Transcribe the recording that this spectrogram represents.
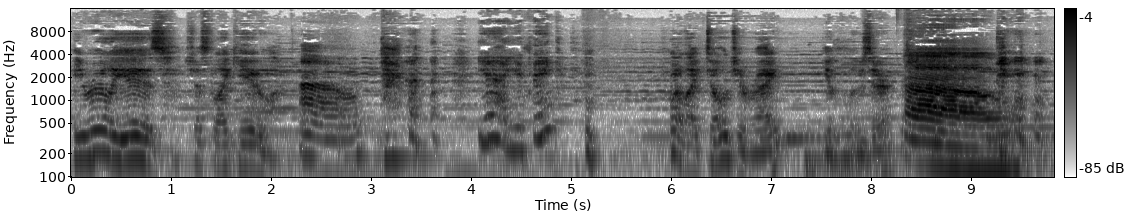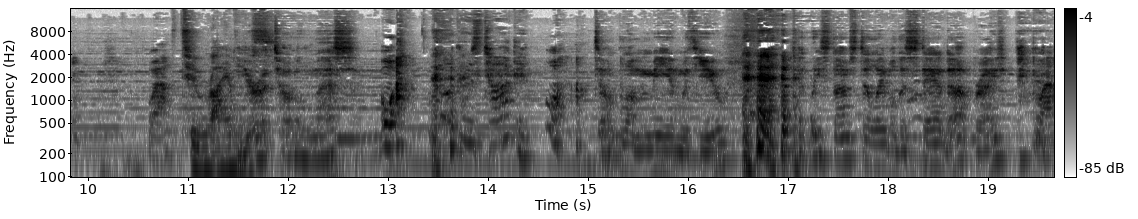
He really is just like you. Oh. yeah, you think? Well, I told you, right? You loser. oh, Wow. two rivals. You're a total mess. Wow. Look who's talking. Wow. Don't lump me in with you. At least I'm still able to stand up, right? Wow.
